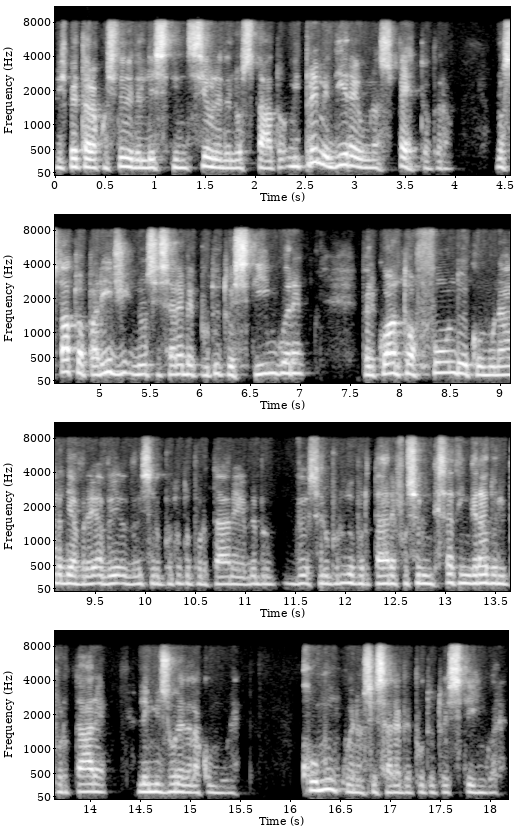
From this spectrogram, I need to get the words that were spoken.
rispetto alla questione dell'estinzione dello Stato, mi preme dire un aspetto però. Lo Stato a Parigi non si sarebbe potuto estinguere per quanto a fondo i comunardi avre, avessero potuto portare, avessero potuto portare, fossero stati in grado di portare le misure della comune. Comunque non si sarebbe potuto estinguere.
